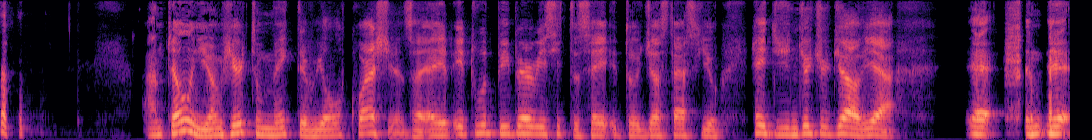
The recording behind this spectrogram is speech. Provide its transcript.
I'm telling you, I'm here to make the real questions. I, it, it would be very easy to say to just ask you, "Hey, did you enjoy your job?" Yeah. Uh, and, uh,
